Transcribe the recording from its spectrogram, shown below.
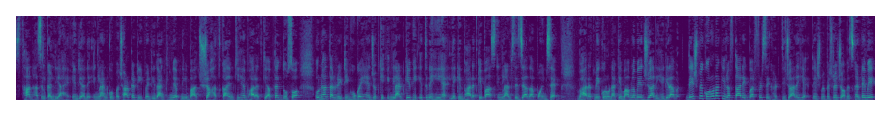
स्थान हासिल कर लिया है। इंडिया ने इंग्लैंड को पछाड़कर टी ट्वेंटी रैंकिंग में अपनी बादशाहत कायम की है। भारत की अब तक दो रेटिंग हो गए हैं, जबकि इंग्लैंड के भी इतने ही है, लेकिन भारत के पास इंग्लैंड से ज़्यादा पॉइंट्स है। भारत में कोरोना के मामलों में जारी है गिरावट। देश में कोरोना की रफ्तार एक बार फिर से घटती जा रही है। देश में पिछले 24 घंटे में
